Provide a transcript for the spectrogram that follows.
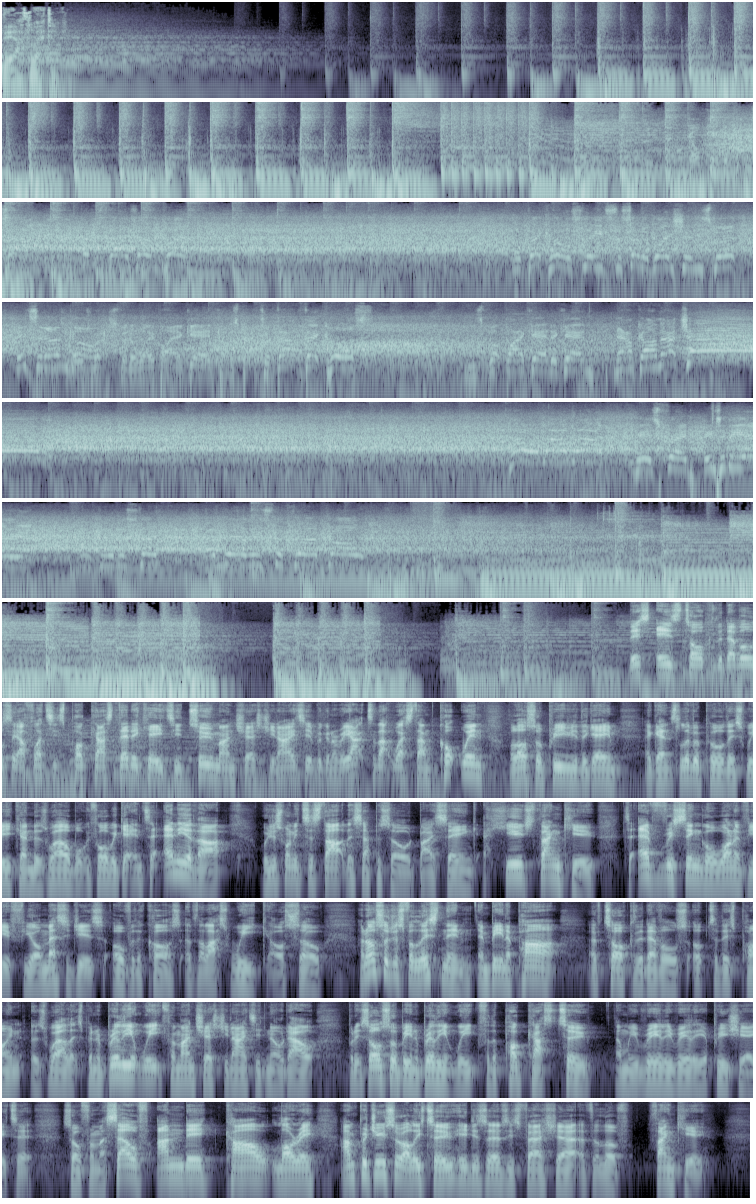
The Athletic. This is Talk of the Devils, the athletics podcast dedicated to Manchester United. We're going to react to that West Ham Cup win. We'll also preview the game against Liverpool this weekend as well. But before we get into any of that, we just wanted to start this episode by saying a huge thank you to every single one of you for your messages over the course of the last week or so, and also just for listening and being a part of Talk of the Devils up to this point as well. It's been a brilliant week for Manchester United, no doubt, but it's also been a brilliant week for the podcast too. And we really, really appreciate it. So, for myself, Andy, Carl, Laurie, and producer Ollie too, he deserves his fair share of the love. Thank you.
